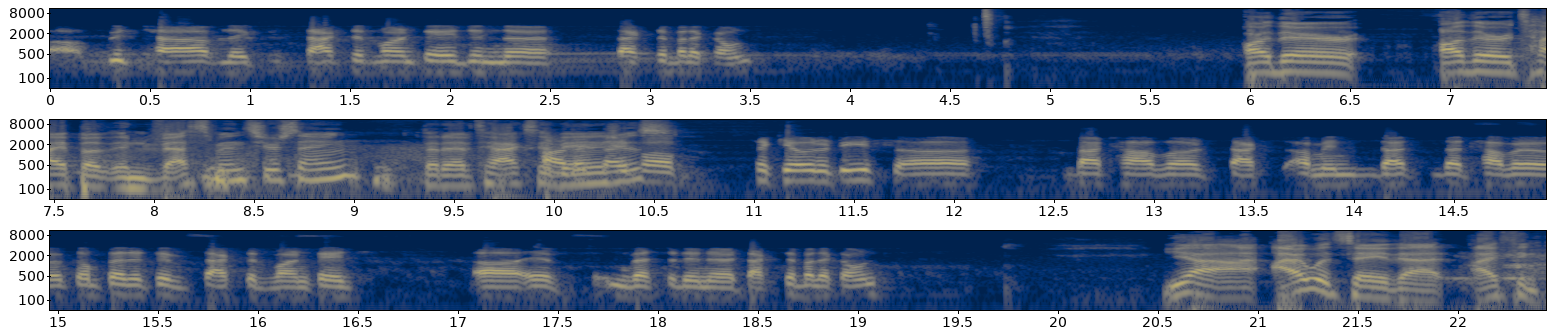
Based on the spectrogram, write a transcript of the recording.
uh, which have like tax advantage in the taxable account. Are there other type of investments you're saying that have tax advantages? Other type of securities uh, that have a tax. I mean that that have a comparative tax advantage uh, if invested in a taxable account. Yeah, I would say that I think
